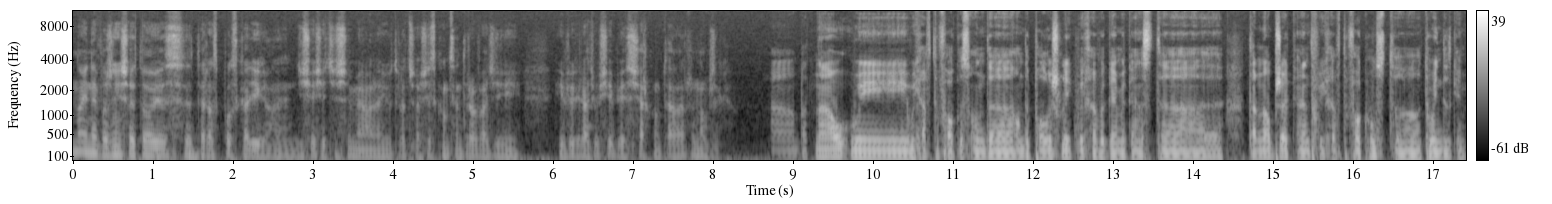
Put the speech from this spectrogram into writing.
No i najważniejsze to jest teraz Polska Liga. Dzisiaj się cieszymy, ale jutro trzeba się skoncentrować i, i wygrać u siebie z siarką Tarnobrzeg. Uh, but now we we have to focus on the on the Polish league. We have a game against uh, Tarnobrzeg, and we have to focus to, to win this game.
